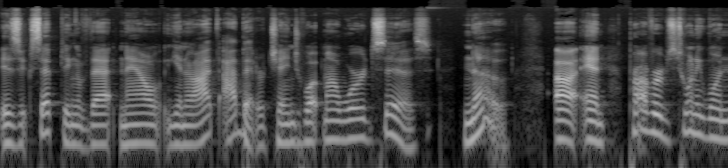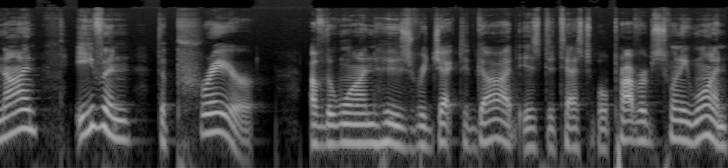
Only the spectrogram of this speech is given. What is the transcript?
is accepting of that now. You know, I I better change what my Word says." No, uh, and Proverbs twenty one nine, even the prayer of the one who's rejected God is detestable. Proverbs twenty one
